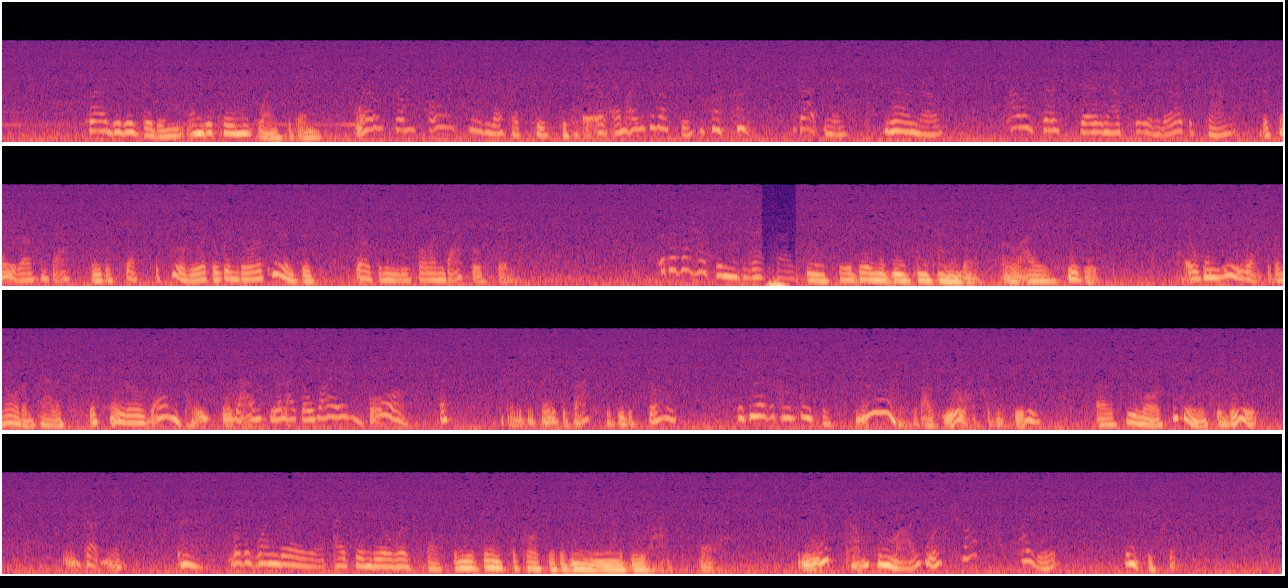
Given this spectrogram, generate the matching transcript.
So I did his bidding and became his wife again. Welcome home, Queen Nefertiti. Uh, am I interrupting? Darkness. No, no. I was just staring out the window at the sky. The Pharaoh has asked me to sketch the two of you at the window of appearances, welcoming the foreign vassals since. Whatever happened to that likeness you were doing of me some time ago? Oh, I hid it. Uh, when you went to the Northern Palace, the Pharaoh rampaged around here like a wild boar. I was afraid the box would be destroyed. Did you ever complete it? No, without you, I couldn't finish. A few more sittings could do it. Darkness. What if one day I came to your workshop and you finished the portrait of me in my blue hat there? You would come to my workshop? I would. In secret.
